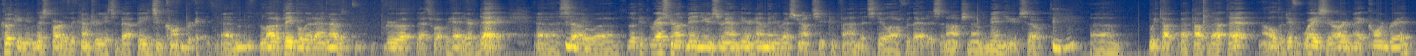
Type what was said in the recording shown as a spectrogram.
cooking in this part of the country, it's about beans and cornbread. Um, a lot of people that I know grew up, that's what we had every day. Uh, so mm-hmm. uh, look at the restaurant menus around here. How many restaurants you can find that still offer that as an option on the menu? So mm-hmm. um, we talked about talked about that and all the different ways there are to make cornbread.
